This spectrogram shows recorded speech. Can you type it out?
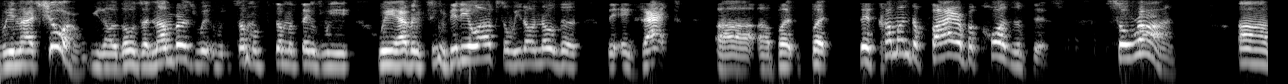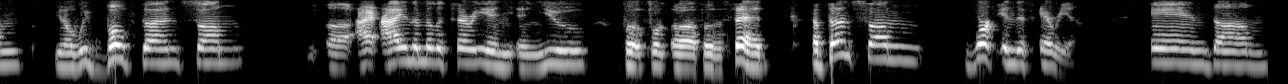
we're not sure. You know, those are numbers. We, some of some of the things we we haven't seen video of, so we don't know the the exact. Uh, uh, but but they've come under fire because of this. So Ron, um, you know, we've both done some. Uh, I, I in the military and, and you for for uh, for the Fed have done some work in this area, and um,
